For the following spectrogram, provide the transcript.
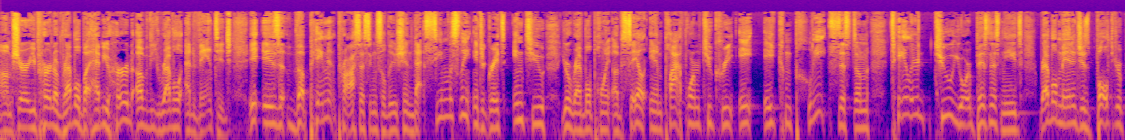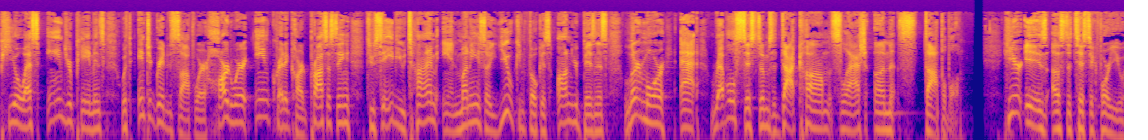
I'm sure you've heard of Revel, but have you heard of the Revel Advantage? It is the payment processing solution that seamlessly integrates into your Revel point of sale and platform to create a complete system tailored to your business needs. Revel manages both your POS and your payments with integrated software, hardware, and credit card processing to save you time and money so you can focus on your business. Learn more at revelsystems.com slash unstoppable. Here is a statistic for you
